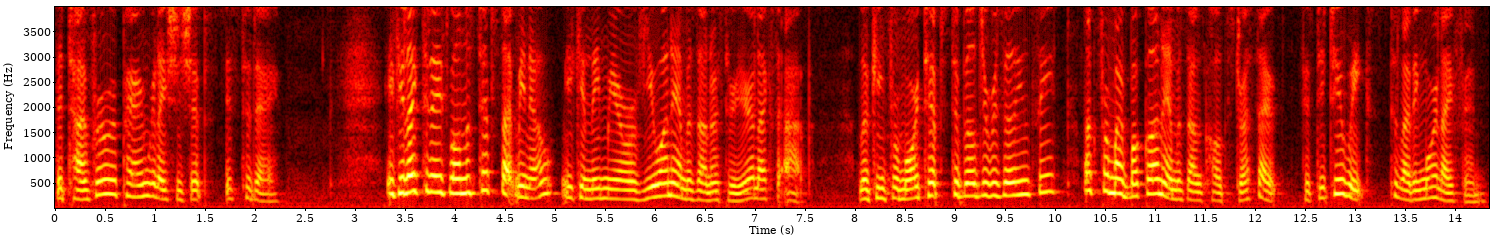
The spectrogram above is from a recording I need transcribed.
The time for repairing relationships is today. If you like today's wellness tips, let me know. You can leave me a review on Amazon or through your Alexa app. Looking for more tips to build your resiliency? Look for my book on Amazon called Stress Out 52 Weeks to Letting More Life In.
